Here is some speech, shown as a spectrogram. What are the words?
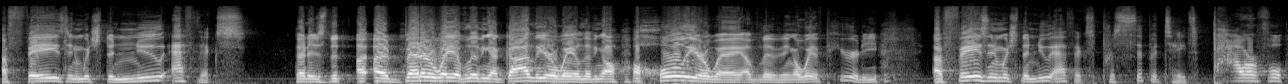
A phase in which the new ethics, that is, the, a, a, better way of living, a godlier way of living, a, a holier way of living, a way of purity, a phase in which the new ethics precipitates powerful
